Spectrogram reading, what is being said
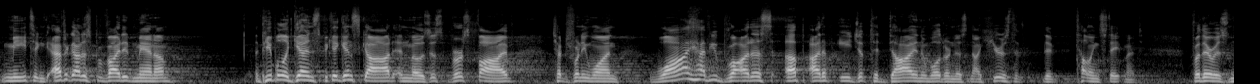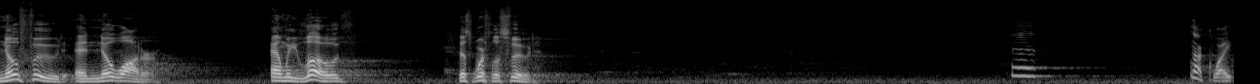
meat and after God has provided manna. The people again speak against God and Moses. Verse 5, chapter 21. Why have you brought us up out of Egypt to die in the wilderness? Now, here's the, the telling statement For there is no food and no water, and we loathe this worthless food. Eh, not quite.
